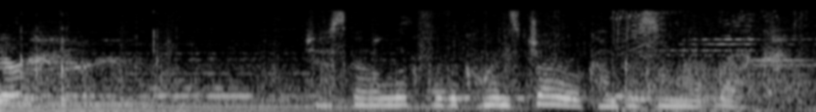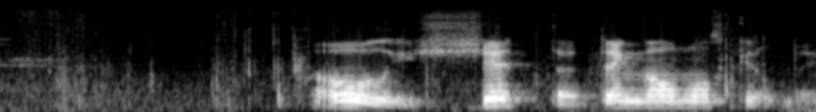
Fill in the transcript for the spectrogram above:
Easier. Just gotta look for the Quen's gyro compass on that rack. Holy shit, that thing almost killed me.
